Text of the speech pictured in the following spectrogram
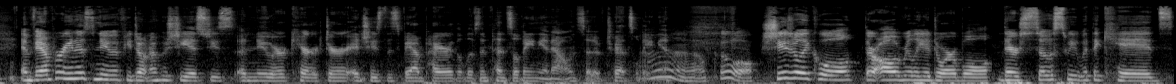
and Vampirina's new. If you don't know who she is, she's a newer character, and she's this vampire that lives in Pennsylvania now instead of Transylvania. Oh, cool. She's really cool. They're all really adorable. They're so sweet with the kids.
